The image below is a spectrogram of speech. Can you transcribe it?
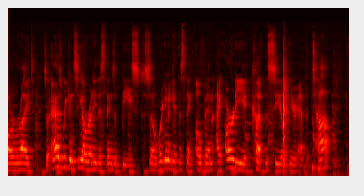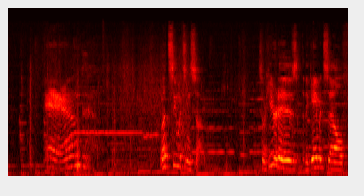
Alright, so as we can see already, this thing's a beast. So we're gonna get this thing open. I already cut the seal here at the top. And let's see what's inside. So here it is, the game itself,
